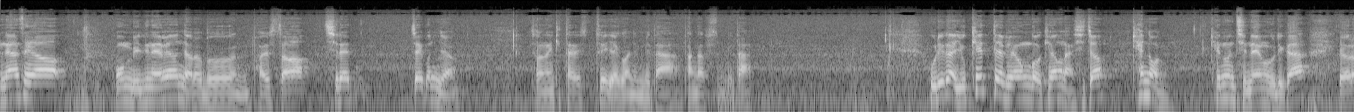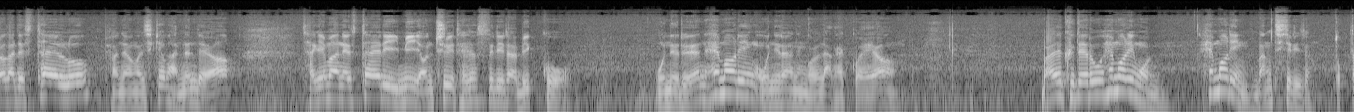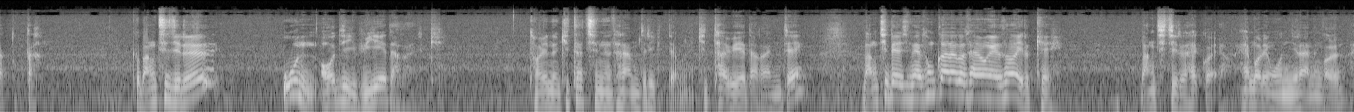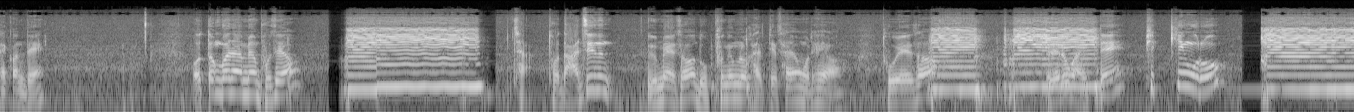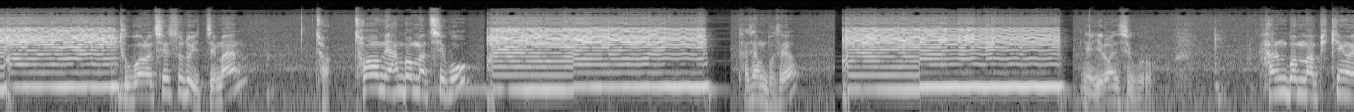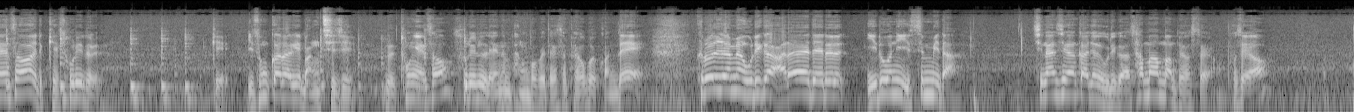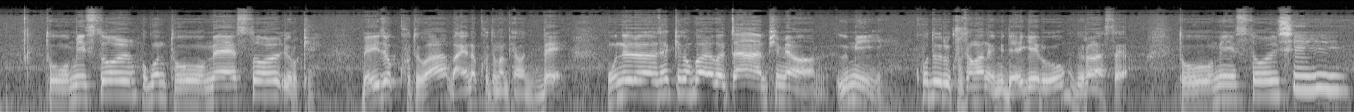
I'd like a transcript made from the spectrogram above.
안녕하세요. 온 미디네 회원 여러분, 벌써 7회째군요. 저는 기타리스트 예건입니다. 반갑습니다. 우리가 6회 때 배운 거 기억나시죠? 캐논. 캐논 진행을 우리가 여러 가지 스타일로 변형을 시켜봤는데요. 자기만의 스타일이 이미 연출이 되셨으리라 믿고 오늘은 해머링 온이라는 걸 나갈 거예요. 말 그대로 해머링 온. 해머링, 망치질이죠. 똑딱똑딱. 그 망치질을 온 어디 위에다가 이렇게 저희는 기타 치는 사람들이기 때문에 기타 위에다가 이제 망치 대신에 손가락을 사용해서 이렇게 망치질을 할 거예요. 해머링 온이라는 걸 할 건데 어떤 거냐면 보세요. 자, 더 낮은 음에서 높은 음으로 갈 때 사용을 해요. 도에서 레로 갈 때 피킹으로 두 번을 칠 수도 있지만 저 처음에 한 번만 치고 다시 한번 보세요. 네, 이런 식으로 한 번만 피킹을 해서 이렇게 소리를 이렇게 이 손가락의 망치질을 통해서 소리를 내는 방법에 대해서 배워볼 건데 그러려면 우리가 알아야 될 이론이 있습니다. 지난 시간까지는 우리가 3화음만 배웠어요. 보세요. 도미 솔 혹은 도메 솔 이렇게 메이저 코드와 마이너 코드만 배웠는데 오늘은 새끼손가락을 짠 피면 음이 코드를 구성하는 음이 4개로 늘어났어요. 도미 솔 시,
